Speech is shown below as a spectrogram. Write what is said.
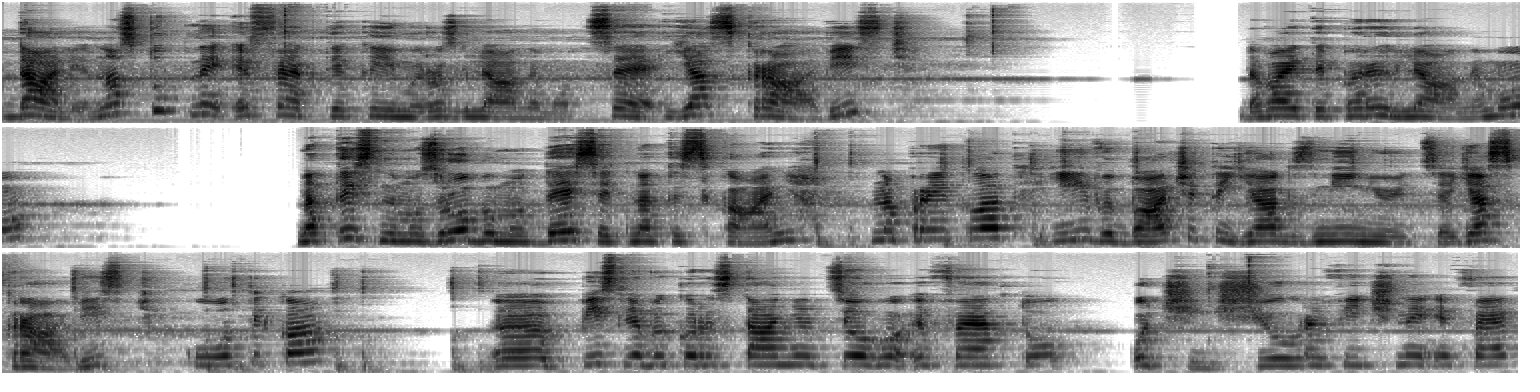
Далі, наступний ефект, який ми розглянемо, це яскравість. Давайте переглянемо. Натиснемо, зробимо 10 натискань, наприклад, і ви бачите, як змінюється яскравість котика е, після використання цього ефекту. Очищую графічний ефект.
